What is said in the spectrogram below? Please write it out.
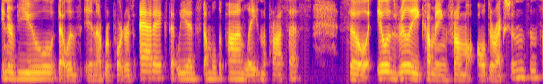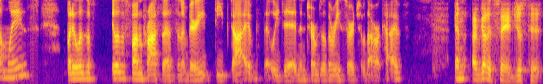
interview that was in a reporter's attic that we had stumbled upon late in the process. So it was really coming from all directions in some ways, but it was a it was a fun process and a very deep dive that we did in terms of the research of the archive. And I've got to say, just to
